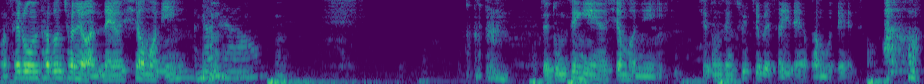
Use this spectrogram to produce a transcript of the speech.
어, 새로운 사돈처녀 왔네요, 시어머니. 안녕하세요. 제 동생이에요, 시어머니. 제 동생 술집에서 일해요, 밤무대에서.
